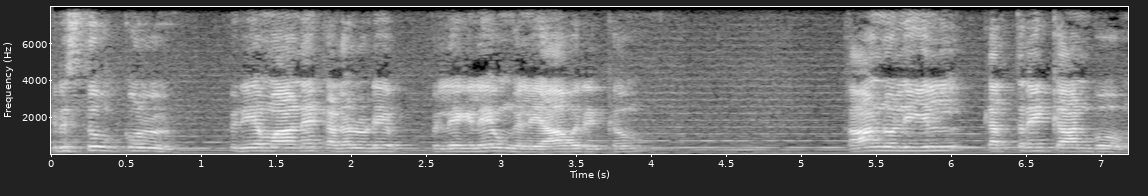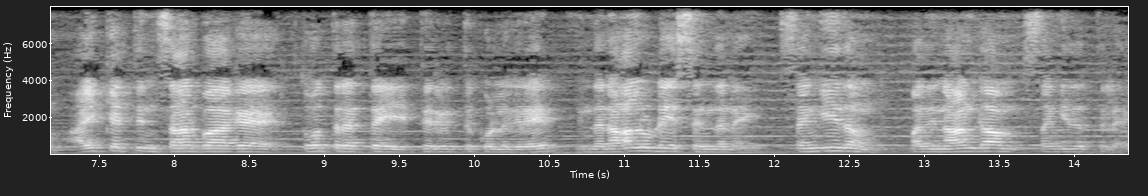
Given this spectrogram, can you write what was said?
கிறிஸ்துவுக்குள் பிரியமான கடவுளுடைய பிள்ளைகளே உங்கள் யாவருக்கும் காணொளியில் கத்தரை காண்போம். ஐக்கியத்தின் சார்பாக தோத்திரத்தை தெரிவித்துக் கொள்ளுகிறேன். இந்த நாளுடைய சிந்தனை சங்கீதம் பதினான்காம் சங்கீதத்திலே.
